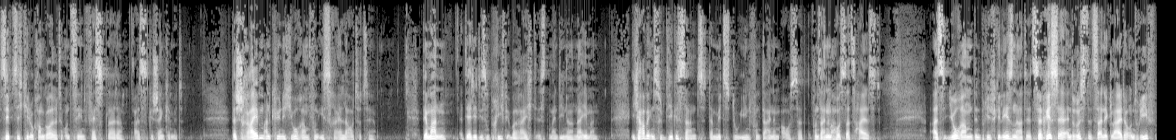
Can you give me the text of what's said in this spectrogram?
70 Kilogramm Gold und zehn Festkleider als Geschenke mit. Das Schreiben an König Joram von Israel lautete, der Mann, der dir diesen Brief überreicht, ist mein Diener Naaman. Ich habe ihn zu dir gesandt, damit du ihn von deinem Aussatz, von seinem Aussatz heilst. Als Joram den Brief gelesen hatte, zerriss er entrüstet seine Kleider und rief,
